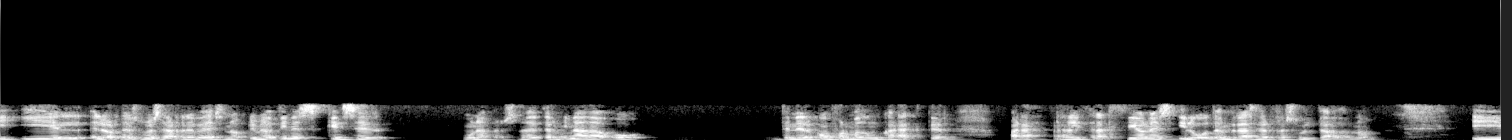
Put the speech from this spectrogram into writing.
Y, el, orden suele ser al revés, ¿no? Primero tienes que ser una persona determinada o tener conformado un carácter para realizar acciones y luego tendrás el resultado, ¿no? Y,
